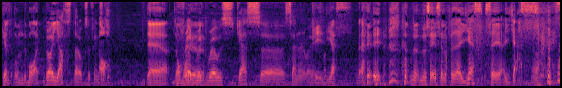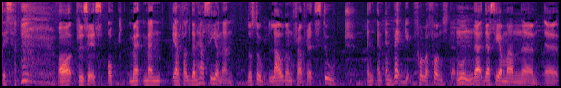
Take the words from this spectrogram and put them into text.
helt underbar. Bra jazz där också finns Ja, det. de Frederick ju... Rose Jazz uh, Center. Vad heter? Yes. nu, nu säger jag istället för att säga yes, säger jag jazz. Ja, precis. Ja, precis. Och, men, men i alla fall den här scenen, då stod Loudon framför ett stort, en, en, en vägg full av fönster. Och där, där ser man, eh, eh,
